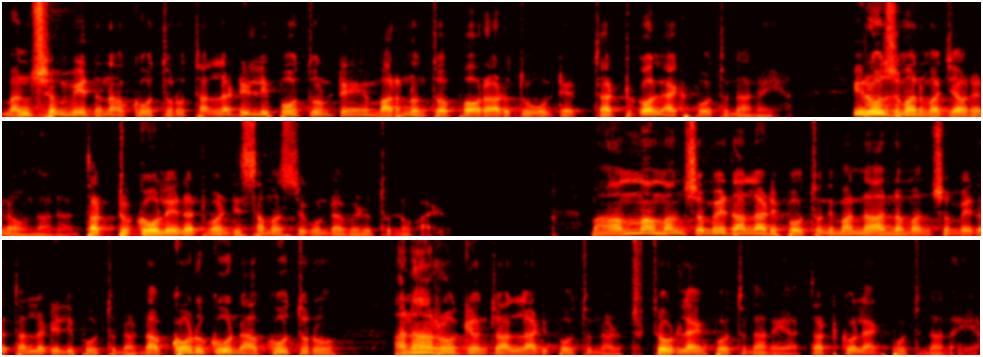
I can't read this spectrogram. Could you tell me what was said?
మంచం మీద నా కూతురు తల్లడిల్లిపోతుంటే మరణంతో పోరాడుతూ ఉంటే తట్టుకోలేకపోతున్నానయ్యా. ఈరోజు మన మధ్య ఎవరైనా ఉన్నారా? తట్టుకోలేనటువంటి సమస్య గుండా వెళుతున్న వాళ్ళు. మా అమ్మ మంచం మీద అల్లాడిపోతుంది మా నాన్న మంచం మీద తల్లడిల్లిపోతున్నాడు. నా కొడుకు నా కూతురు అనారోగ్యంతో అల్లాడిపోతున్నాడు. చూడలేకపోతున్నానయ్యా తట్టుకోలేకపోతున్నానయ్యా.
